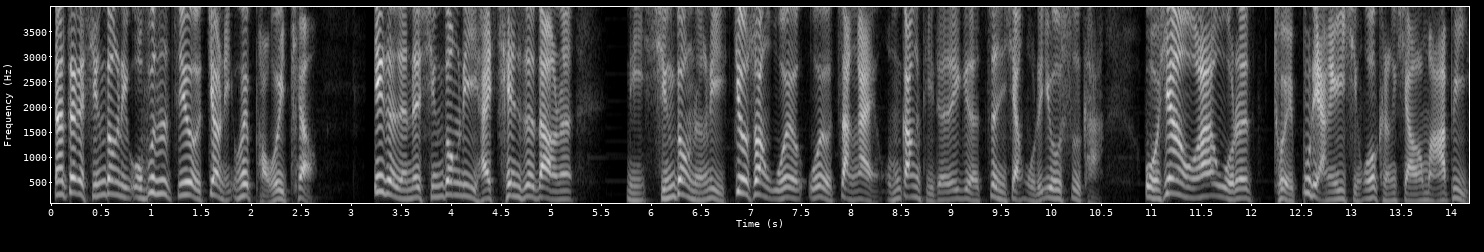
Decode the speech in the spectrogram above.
那这个行动力，我不是只有叫你会跑会跳，一个人的行动力还牵涉到呢。你行动能力，就算我有我有障碍，我们刚提的一个正向，我的优势卡，我现在我我的腿不良于行，我可能小儿麻痹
